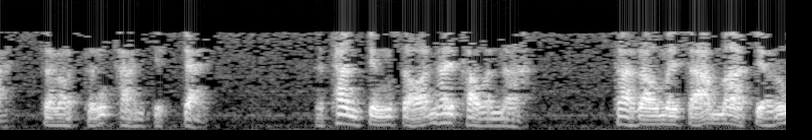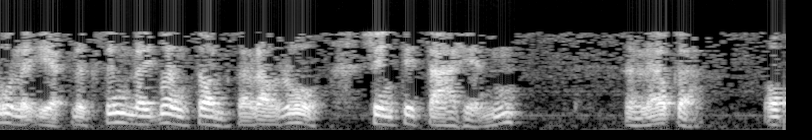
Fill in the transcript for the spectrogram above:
าย ตลอดถึงทางจิตใจ ท่านจึงสอนให้ภาวนา ถ้าเราไม่สามารถจะรู้ละเอียดลึกซึ้งในเบื้องต้นก็เรารู้สิ่งที่ตาเห็น แล้วก็อบ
